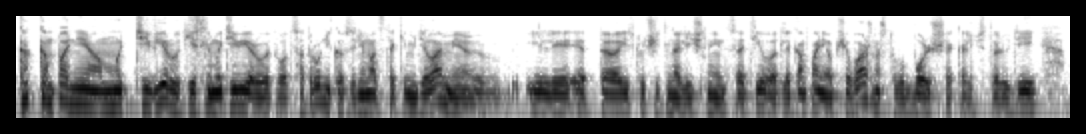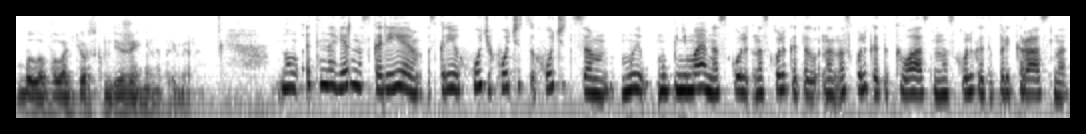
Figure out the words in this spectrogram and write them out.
Как компания мотивирует, если мотивирует вот сотрудников заниматься такими делами, или это исключительно личная инициатива? Для компании вообще важно, чтобы большее количество людей было в волонтерском движении, например? Ну, это, наверное, скорее, скорее хочется, хочется, мы, мы понимаем, насколько, насколько, это, насколько это классно, насколько это прекрасно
